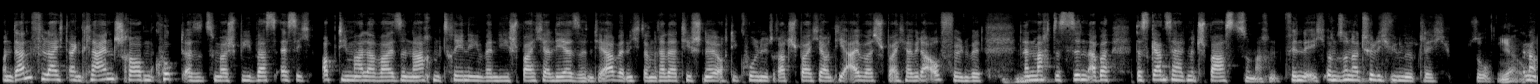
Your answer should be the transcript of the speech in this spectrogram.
und dann vielleicht an kleinen Schrauben guckt, also zum Beispiel, was esse ich optimalerweise nach dem Training, wenn die Speicher leer sind, ja, wenn ich dann relativ schnell auch die Kohlenhydratspeicher und die Eiweißspeicher wieder auffüllen will, mhm. dann macht es Sinn, aber das Ganze halt mit Spaß zu machen, finde ich, und so natürlich wie möglich. So. Ja, okay. genau.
